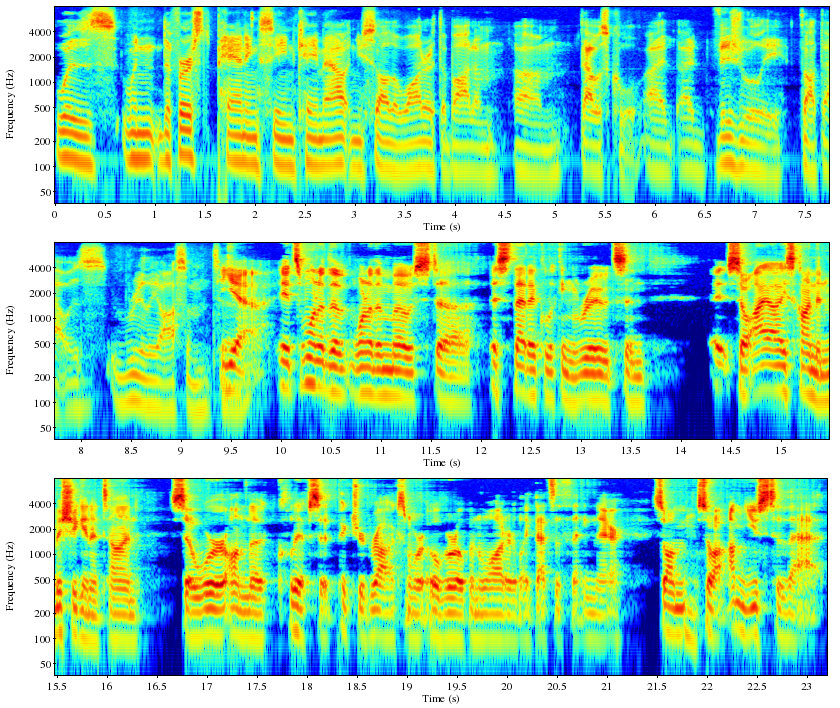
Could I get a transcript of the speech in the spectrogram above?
was when the first panning scene came out and you saw the water at the bottom. Um, that was cool. I I visually thought that was really awesome. To, Yeah, it's one of the one of the most uh, aesthetic looking routes, and uh, so I ice climb in Michigan a ton. So we're on the cliffs at Pictured Rocks, and we're over open water. Like that's a thing there. So I'm so I'm used to that.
